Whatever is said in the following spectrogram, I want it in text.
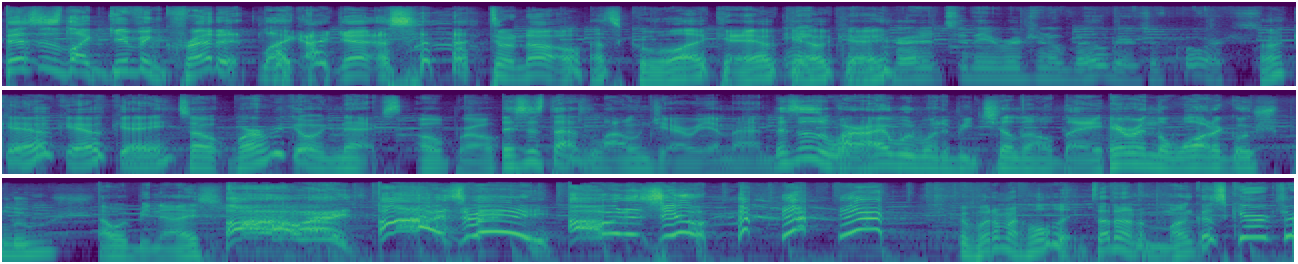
this is like giving credit, like I guess. I don't know. That's cool. Okay, okay, okay. Credit to the original builders, of course. Okay, okay, okay. So where are we going next? Oh, bro, this is that lounge area, man. This is where I would want to be chilling all day, hearing the water go sploosh. That would be nice. Oh wait, oh it's me. I'm gonna shoot. Wait, what am I holding? Is that an Among Us character?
